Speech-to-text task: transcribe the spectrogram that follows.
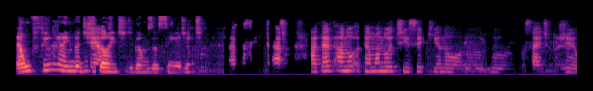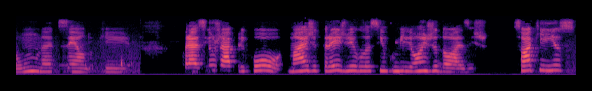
é um fim ainda distante, é. digamos assim. A gente Até tem uma notícia aqui no, no, no site do G1, né, dizendo que o Brasil já aplicou mais de 3,5 milhões de doses. Só que isso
